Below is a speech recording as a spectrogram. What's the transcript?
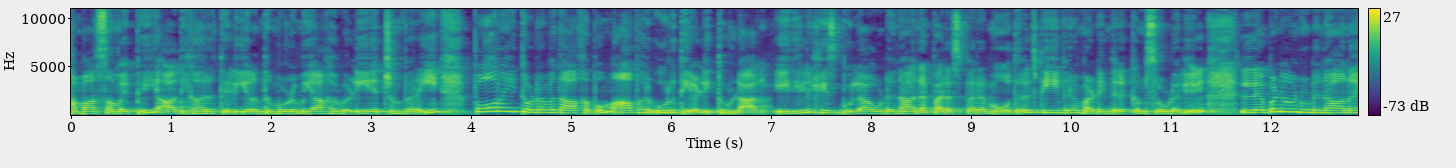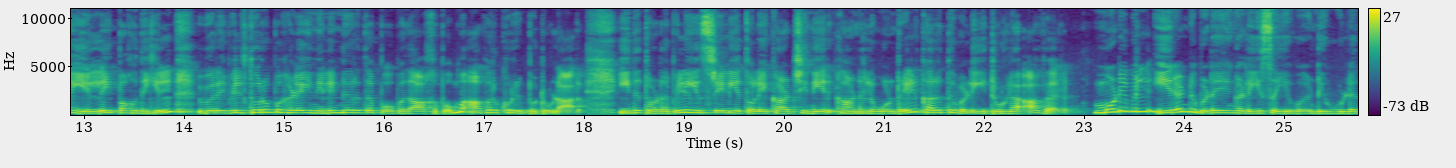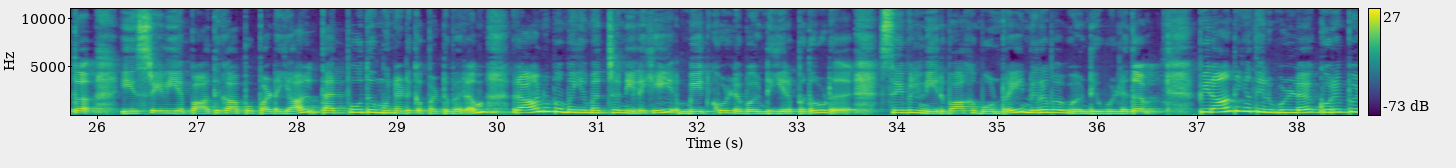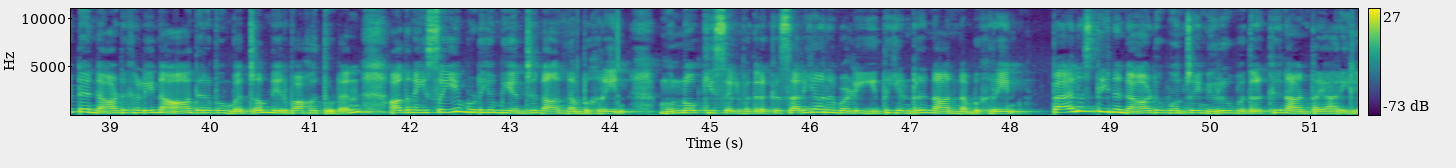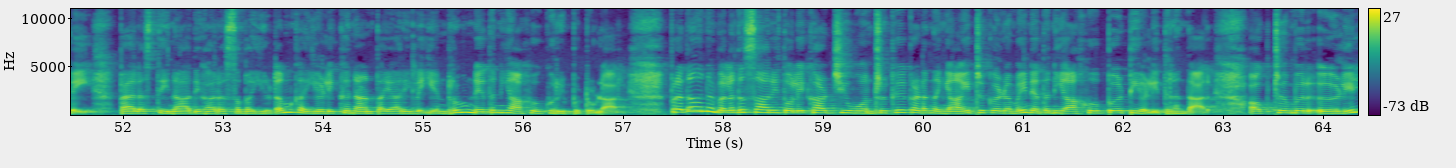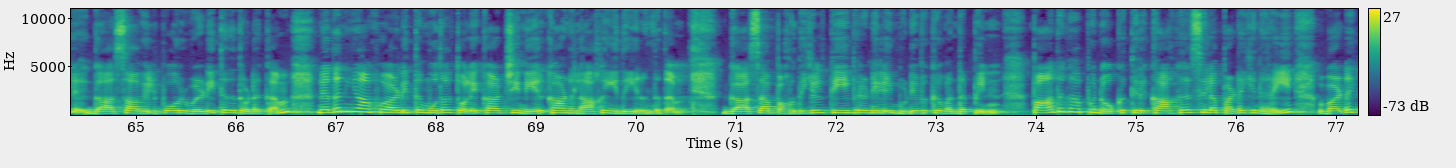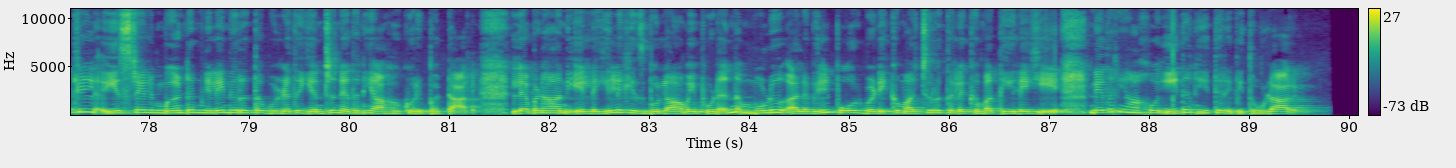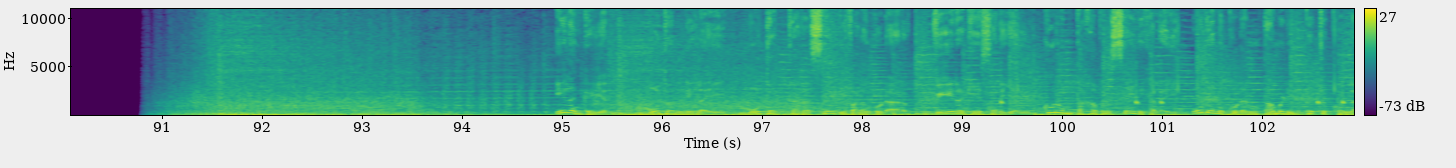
ஹமாஸ் அமைப்பை அதிகாரத்தில் இருந்து முழுமையாக வெளியேற்றும் வரை போரை தொடர்வதாகவும் அவர் உறுதியளித்துள்ளார். இதில் ஹிஸ்புல்லாவுடனான பரஸ்பர மோதல் தீவிரமடைந்திருக்கும் சூழலில் லெபனானுடனான எல்லை பகுதியில் விரைவில் துருப்புகளை நிலைநிறுத்தப் போவதாகவும் அவர் குறிப்பிட்டுள்ளார். இது தொடர்பில் இஸ்ரேலிய தொலைக்காட்சி நேர்காணல் ஒன்றில் கருத்து வெளியிட்டுள்ள அவர் முடிவில் இரண்டு விடயங்களை செய்ய வேண்டியுள்ளது. இஸ்ரேலிய பாதுகாப்பு படையால் தற்போது முன்னெடுக்கப்பட்டு வரும் இராணுவமயமற்ற நிலையை மேற்கொள்ள வேண்டியிருப்பதோடு சிவில் நிர்வாகம் ஒன்றை நிறுவ வேண்டியுள்ளது. பிராந்தியத்தில் உள்ள குறிப்பிட்ட நாடுகளின் ஆதரவு மற்றும் நிர்வாகத்துடன் அதனை செய்ய முடியும் என்று நான் நம்புகிறேன். முன்னோக்கி செல்வதற்கு சரியான வழி இது என்று நான் நம்புகிறேன். பாலஸ்தீன நாடு ஒன்றை நிறுவுவதற்கு நான் தயாரில்லை. பாலஸ்தீன அதிகார சபையிடம் கையளிக்க நான் தயாரில்லை என்றும் நெதன்யாகு குறிப்பிட்டுள்ளார். பிரதான வலதுசாரி தொலைக்காட்சி ஒன்றுக்கு கடந்த ஞாயிற்றுக்கிழமை நெதன்யாகு பேட்டியளித்திருந்தார் அக்டோபர் ஏழில் காசாவில் போர் வெடித்தது தொடக்கம் நெதன்யாகு அளித்த முதல் தொலைக்காட்சி நேர்காணலாக இது இருந்தது. காசா பகுதியில் தீவிர நிலை முடிவுக்கு வந்த பின் பாதுகாப்பு நோக்கத்திற்காக சில படையினரை வடக்கில் இஸ்ரேல் மீண்டும் நிலைநிறுத்த உள்ளது என்று நெதனியாக குறிப்பிட்டார். லெபனான் எல்லையில் ஹிஸ்புல்லா அமைப்புடன் முழு அளவில் போர் வெடிக்கும் அச்சுறுத்தலுக்கு மத்தியிலேயே நெதனியாகு இதனை தெரிவித்துள்ளார். இலங்கையின் முதல் நிலை முதற்கர செய்தி வழங்குனர் வீரகேசரியின் குறும் தகவல் செய்திகளை உடனுக்குடன் தமிழில் பெற்றுக்கொள்ள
